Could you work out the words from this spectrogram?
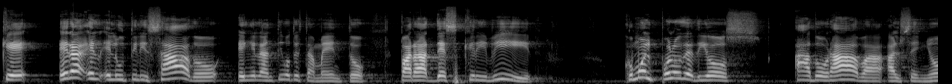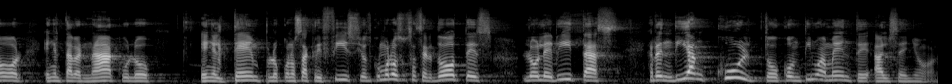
que era el utilizado en el Antiguo Testamento para describir cómo el pueblo de Dios adoraba al Señor en el tabernáculo, en el templo, con los sacrificios, cómo los sacerdotes, los levitas rendían culto continuamente al Señor.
